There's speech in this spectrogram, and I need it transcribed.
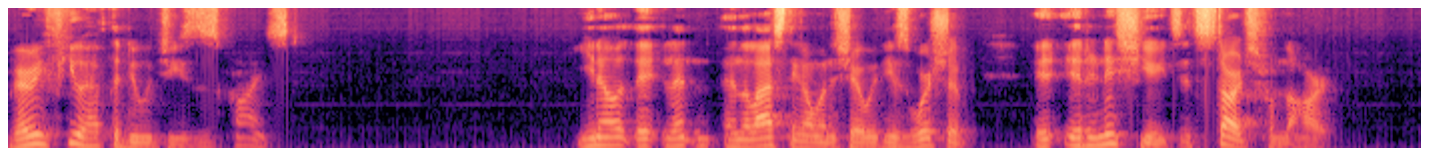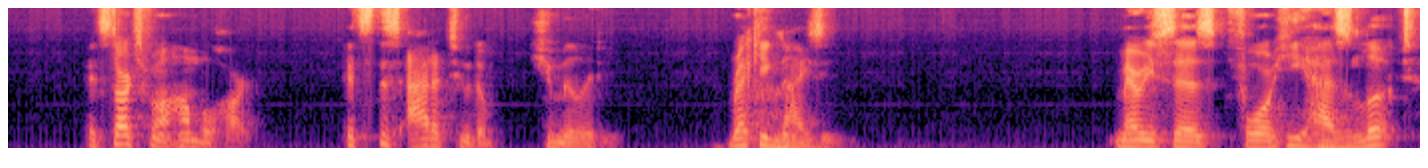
Very few have to do with Jesus Christ. You know, and the last thing I want to share with you is worship. It, it initiates, it starts from the heart. It starts from a humble heart. It's this attitude of humility, recognizing Mary says, For he has looked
